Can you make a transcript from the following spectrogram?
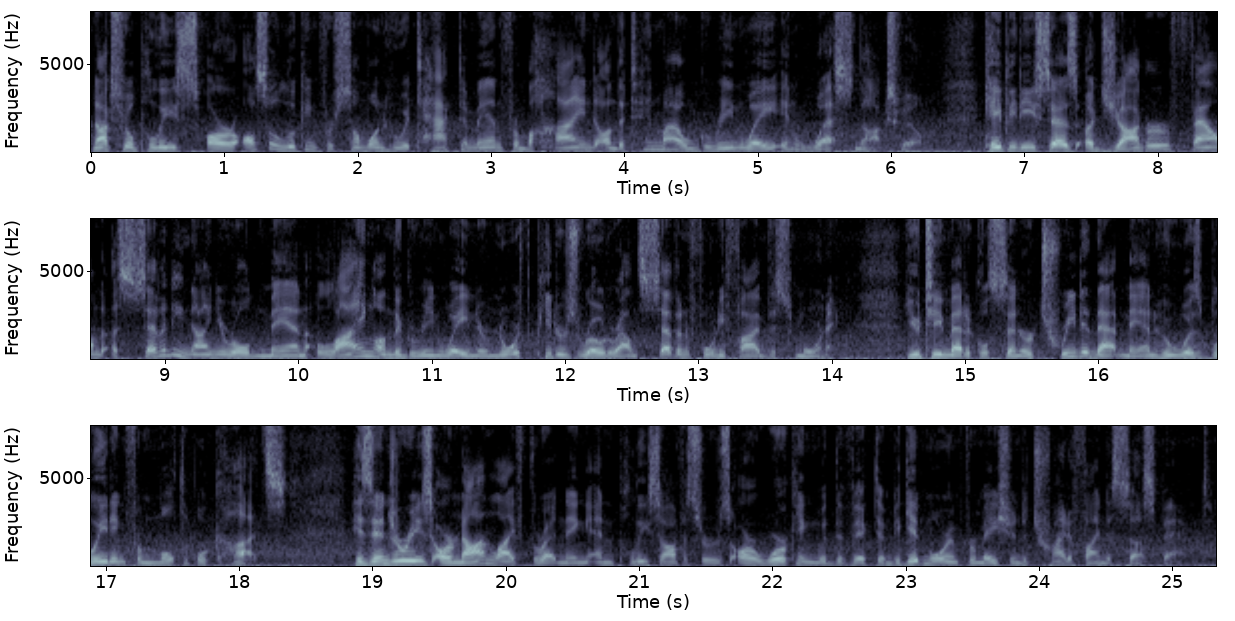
Knoxville police are also looking for someone who attacked a man from behind on the 10 Mile Greenway in West Knoxville. KPD says a jogger found a 79 year old man lying on the Greenway near North Peters Road around 745 this morning. UT Medical Center treated that man who was bleeding from multiple cuts. His injuries are non-life threatening and police officers are working with the victim to get more information to try to find a suspect.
